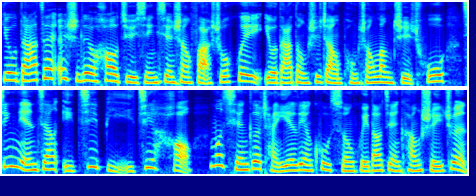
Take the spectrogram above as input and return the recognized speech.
友达在二十六号举行线上法说会，友达董事长彭双浪指出，今年将一季比一季好。目前各产业链库存回到健康水准，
